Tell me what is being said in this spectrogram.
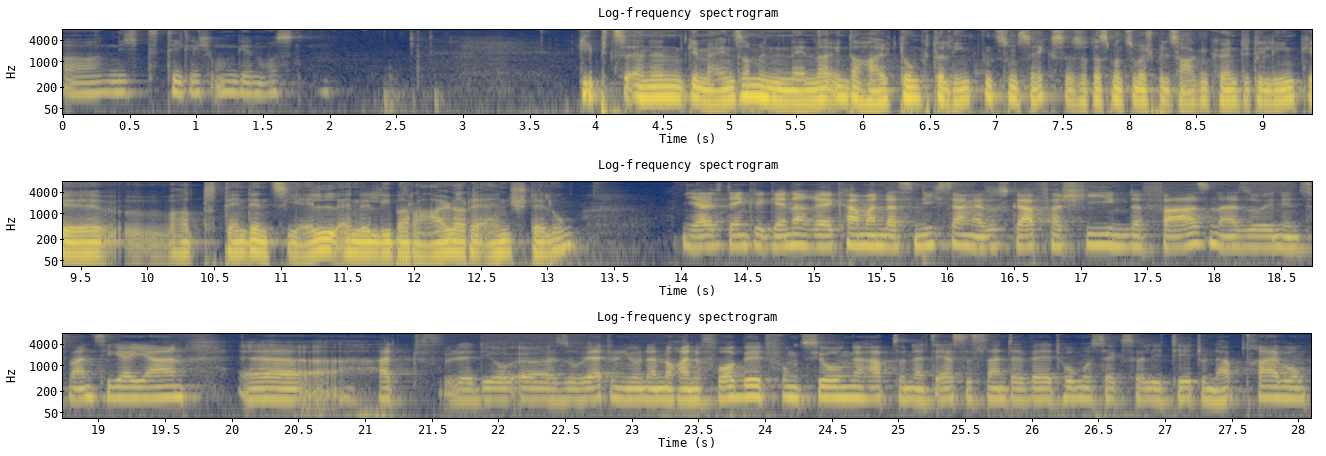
äh, nicht täglich umgehen mussten. Gibt es einen gemeinsamen Nenner in der Haltung der Linken zum Sex? Also dass man zum Beispiel sagen könnte, die Linke äh, hat tendenziell eine liberalere Einstellung? Ja, ich denke, generell kann man das nicht sagen. Also es gab verschiedene Phasen. Also in den 20er Jahren äh, hat die äh, Sowjetunion dann noch eine Vorbildfunktion gehabt und als erstes Land der Welt Homosexualität und Abtreibung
